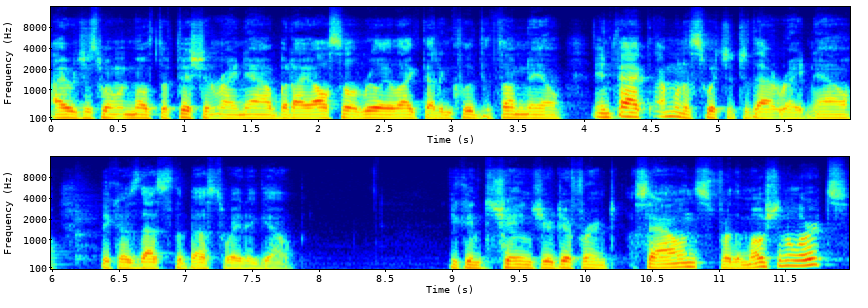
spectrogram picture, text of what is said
I would just went with most efficient right now, but I also really like that include the thumbnail. In fact, I'm going to switch it to that right now because that's the best way to go. You can change your different sounds for the motion alerts,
